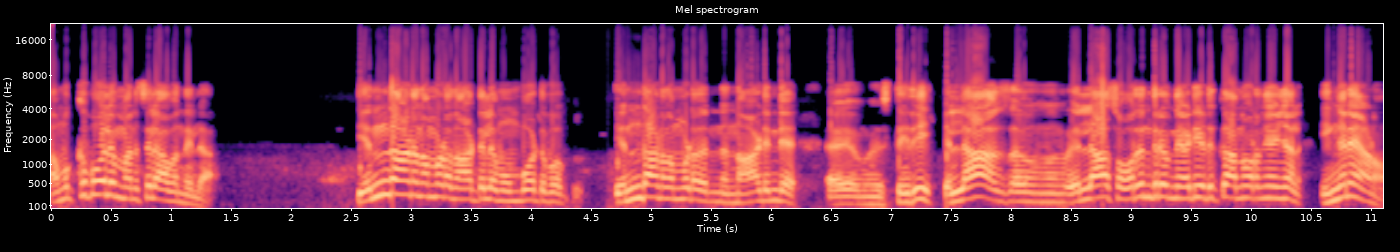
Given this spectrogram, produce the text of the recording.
നമുക്ക് പോലും മനസ്സിലാവുന്നില്ല. എന്താണ് നമ്മുടെ നാട്ടിലെ മുമ്പോട്ട് പോക്ക്? എന്താണ് നമ്മുടെ നാടിന്റെ സ്ഥിതി? എല്ലാ എല്ലാ സ്വാതന്ത്ര്യവും നേടിയെടുക്കുക എന്ന് പറഞ്ഞു കഴിഞ്ഞാൽ ഇങ്ങനെയാണോ?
